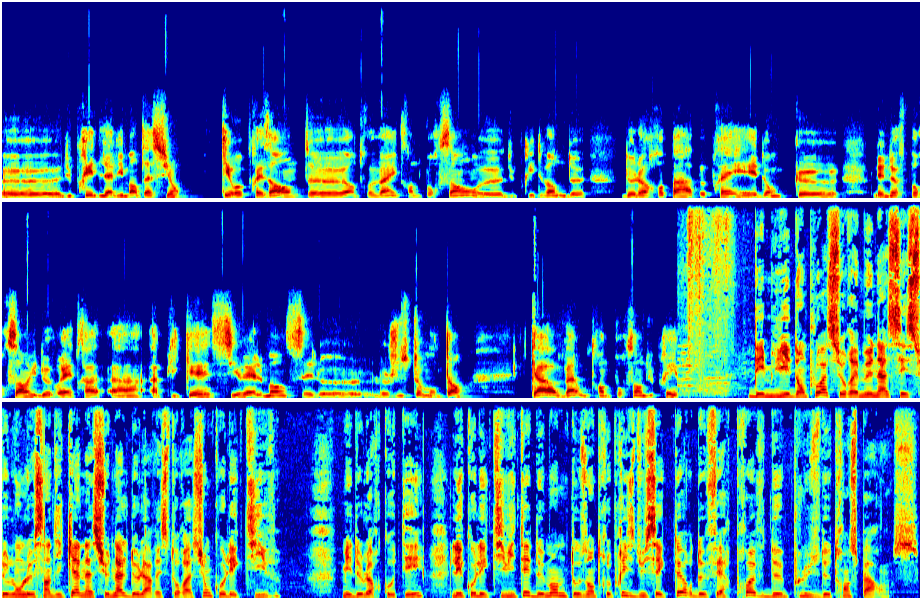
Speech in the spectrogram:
euh, du prix de l'alimentation qui représente entre 20 et 30% du prix de vente de, de leur repas à peu près. Et donc euh, les 9%, ils devraient être appliqués, si réellement c'est le, juste montant, qu'à 20 ou 30% du prix. Des milliers d'emplois seraient menacés selon le syndicat national de la restauration collective. Mais de leur côté, les collectivités demandent aux entreprises du secteur de faire preuve de plus de transparence.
